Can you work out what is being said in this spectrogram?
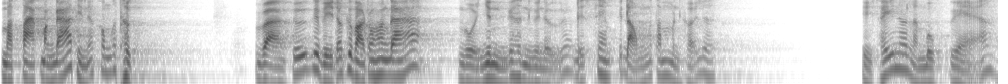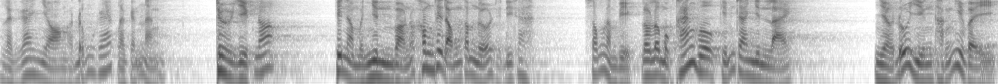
mà tạc bằng đá thì nó không có thực. Và cứ cái vị đó cứ vào trong hang đá, ngồi nhìn cái hình người nữ để xem cái động tâm mình khởi lên. Thì thấy nó là mục ghẻ, là gai nhọn, là đống rác, là gánh nặng. Trừ diệt nó, khi nào mà nhìn vào nó không thấy động tâm nữa thì đi ra, sống làm việc. Lâu lâu một tháng vô kiểm tra nhìn lại, nhờ đối diện thẳng như vậy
